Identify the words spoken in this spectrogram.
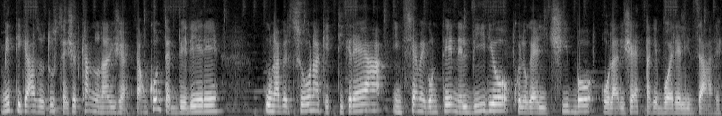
Metti caso tu stai cercando una ricetta, un conto è vedere una persona che ti crea insieme con te nel video quello che è il cibo o la ricetta che vuoi realizzare.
